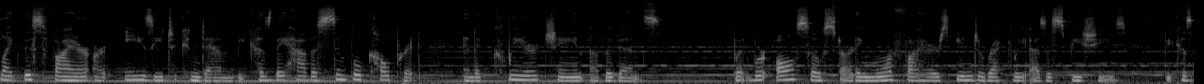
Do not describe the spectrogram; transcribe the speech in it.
like this fire are easy to condemn because they have a simple culprit and a clear chain of events. But we're also starting more fires indirectly as a species because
